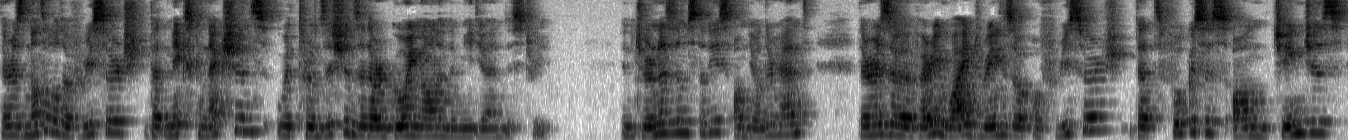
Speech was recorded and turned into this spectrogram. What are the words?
there is not a lot of research that makes connections with transitions that are going on in the media industry. In journalism studies, on the other hand, there is a very wide range of, of research that focuses on changes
